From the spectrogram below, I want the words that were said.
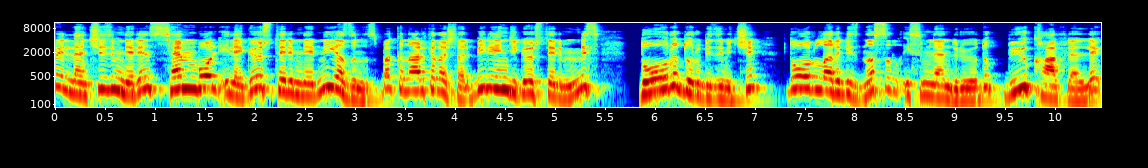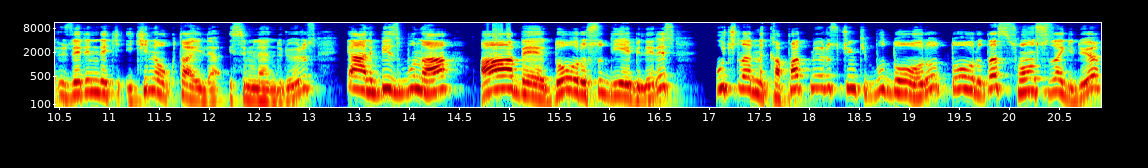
verilen çizimlerin sembol ile gösterimlerini yazınız. Bakın arkadaşlar birinci gösterimimiz doğrudur bizim için. Doğruları biz nasıl isimlendiriyorduk? Büyük harflerle üzerindeki iki nokta ile isimlendiriyoruz. Yani biz buna AB doğrusu diyebiliriz. Uçlarını kapatmıyoruz çünkü bu doğru. Doğru da sonsuza gidiyor.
